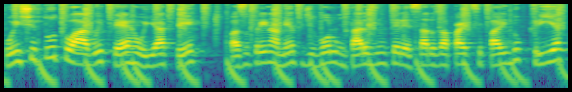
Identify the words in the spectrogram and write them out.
O Instituto Água e Terra, o IAT, faz o treinamento de voluntários interessados a participarem do CRIA,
